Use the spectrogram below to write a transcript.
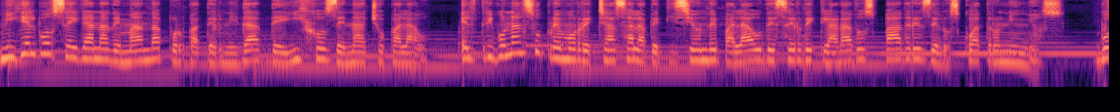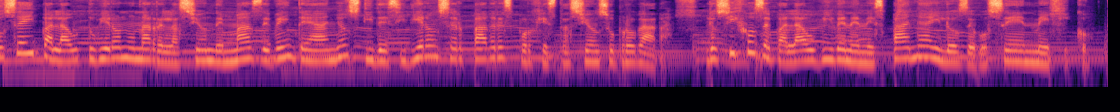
Miguel Bosé gana demanda por paternidad de hijos de Nacho Palau. El Tribunal Supremo rechaza la petición de Palau de ser declarados padres de los cuatro niños. Bosé y Palau tuvieron una relación de más de 20 años y decidieron ser padres por gestación subrogada. Los hijos de Palau viven en España y los de Bosé en México.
